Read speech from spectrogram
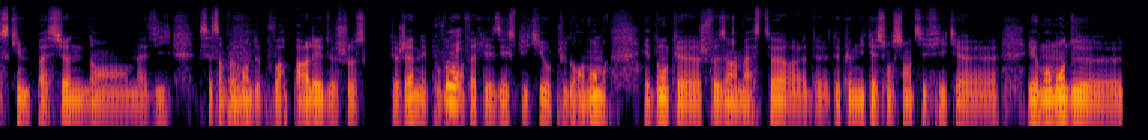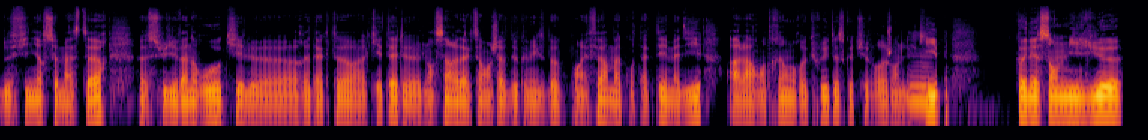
ce qui me passionne dans ma vie, c'est simplement de pouvoir parler de choses que j'aime et pouvoir Ouais. en fait les expliquer au plus grand nombre. Et donc, euh, je faisais un master euh, de, de communication scientifique. euh, et au moment de, de finir ce master, euh, Sullivan Roux, qui est le rédacteur, qui était l'ancien rédacteur en chef de comicsblog.fr, m'a contacté et m'a dit à la rentrée, on recrute. Est-ce que tu veux rejoindre Mhm. l'équipe? Connaissant le milieu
